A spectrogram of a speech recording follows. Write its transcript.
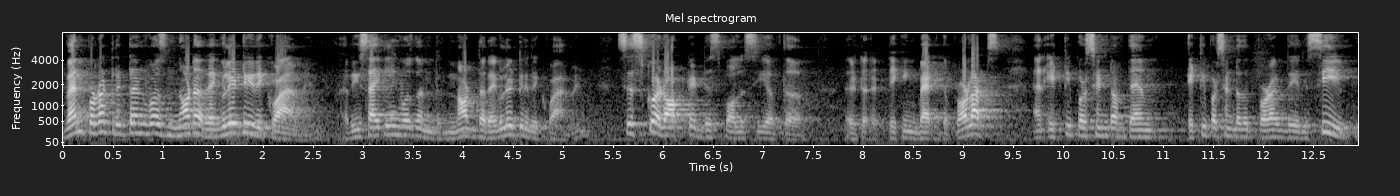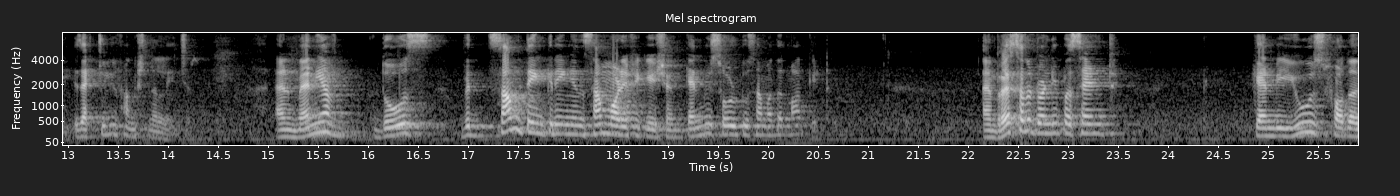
When product return was not a regulatory requirement, recycling was the, not the regulatory requirement, Cisco adopted this policy of the uh, taking back the products and 80 percent of them 80 percent of the product they receive is actually functional nature and many of those with some tinkering and some modification can be sold to some other market and rest of the 20 percent can be used for the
